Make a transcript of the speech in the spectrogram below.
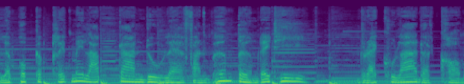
และพบกับเคล็ดไม่ลับการดูแลฟันเพิ่มเติมได้ที่ dracula.com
